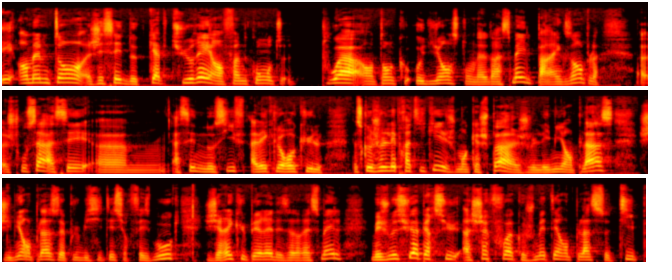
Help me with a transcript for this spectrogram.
et en même temps, j'essaie de capturer en fin de compte toi en tant qu'audience ton adresse mail par exemple, euh, je trouve ça assez, euh, assez nocif avec le recul. Parce que je l'ai pratiqué, je m'en cache pas, je l'ai mis en place, j'ai mis en place de la publicité sur Facebook, j'ai récupéré des adresses mail, mais je me suis aperçu à chaque fois que je mettais en place ce type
